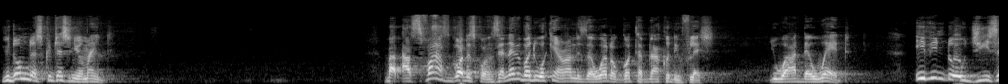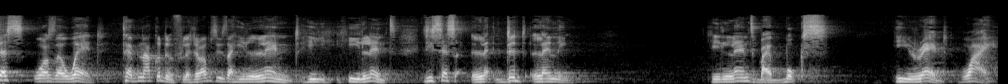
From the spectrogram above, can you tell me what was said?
You don't know the scriptures in your mind. But as far as God is concerned, everybody walking around is the word of God tabernacled in flesh. You are the word. Even though Jesus was the word tabernacled in flesh, the Bible says that he learned. He, he learned. Jesus le- did learning. He learned by books. He read. Why?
